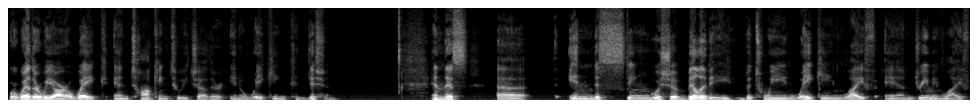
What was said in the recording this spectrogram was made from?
or whether we are awake and talking to each other in a waking condition. And this uh, indistinguishability between waking life and dreaming life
